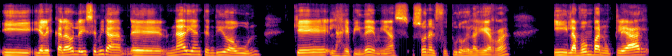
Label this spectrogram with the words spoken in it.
Y, el escalador le dice, mira, eh, nadie ha entendido aún que las epidemias son el futuro de la guerra y la bomba nuclear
